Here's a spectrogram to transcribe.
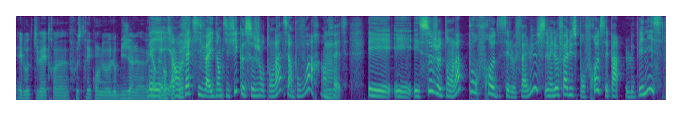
et l'autre qui va être euh, frustré qu'on l'oblige à le garder dans sa en poche. En fait, il va identifier que ce jeton-là, c'est un pouvoir, en mm. fait. Et, et, et, ce jeton-là, pour Freud, c'est le phallus. Mais le phallus, pour Freud, c'est pas le pénis, mm.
